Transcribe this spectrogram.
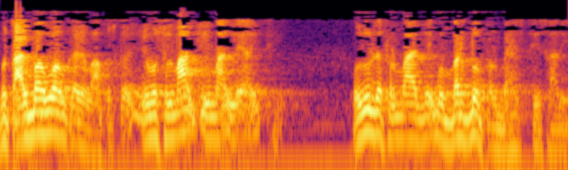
مطالبہ ہوا ان کا واپس کریں۔ جو مسلمان کی ایمان لے آئی تھی۔ حضور نے فرمایا نہیں، وہ مردوں پر بحث تھی ساری۔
